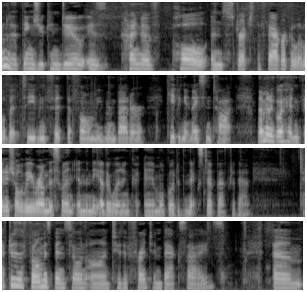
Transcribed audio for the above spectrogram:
One of the things you can do is kind of pull and stretch the fabric a little bit to even fit the foam even better, keeping it nice and taut. I'm going to go ahead and finish all the way around this one and then the other one, and, and we'll go to the next step after that. After the foam has been sewn on to the front and back sides, um,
